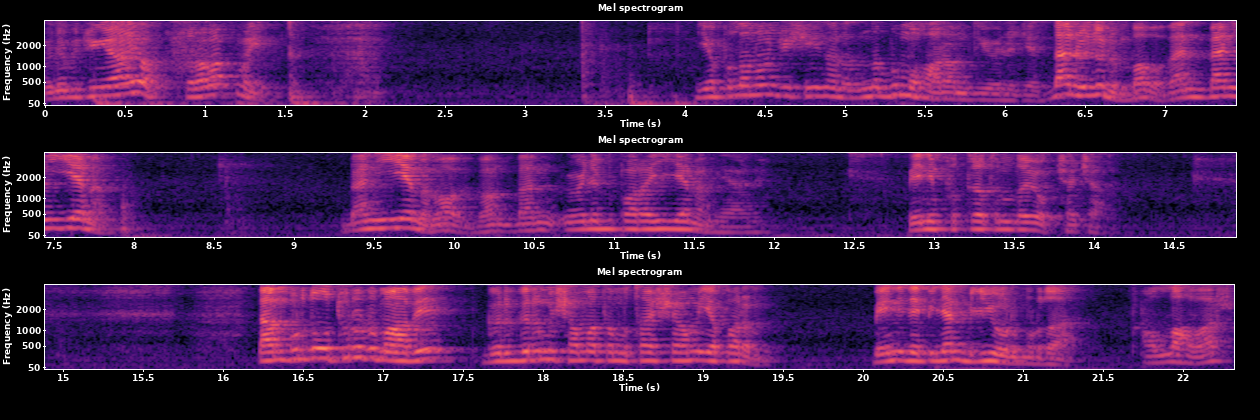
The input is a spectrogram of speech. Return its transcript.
Öyle bir dünya yok. Kusura bakmayın. Yapılan onca şeyin arasında bu mu haram diye öleceğiz. Ben ölürüm baba. Ben ben yiyemem. Ben yiyemem abi. Ben, ben öyle bir parayı yiyemem yani. Benim fıtratımda yok çaça. Ben burada otururum abi. Gırgırımı şamatamı taşağımı yaparım. Beni de bilen biliyor burada. Allah var.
